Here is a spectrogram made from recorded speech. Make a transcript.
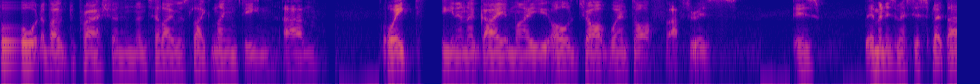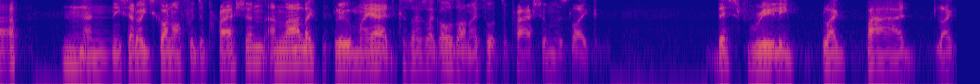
thought about depression until i was like 19 um or 18 and a guy in my old job went off after his his him and his missus split up. Hmm. and he said oh he's gone off with depression. And that like blew my head because i was like hold on i thought depression was like this really like bad like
